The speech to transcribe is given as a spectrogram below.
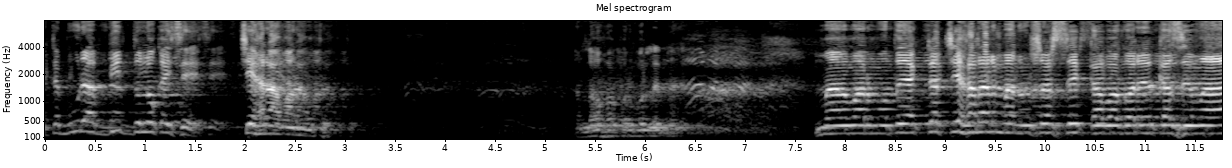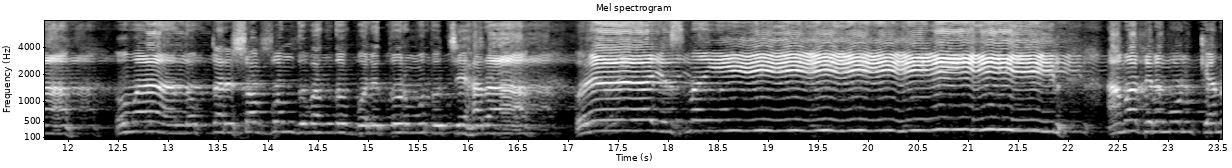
একটা বুড়া বৃদ্ধ লোক আইছে, চেহারা আমার মতো। আল্লাহ বললেন না। মা, আমার মতো একটা চেহারার মানুষ আসছে কাবাগরের কাছে, মা। ও মা, লোকটার সব বন্ধু বান্ধব বলে তোর মতো চেহারা। ইসমাইল আমাদের মন কেন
